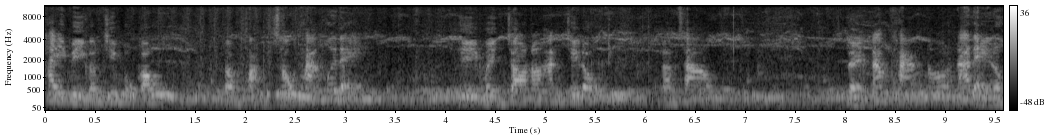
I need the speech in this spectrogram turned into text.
Thay vì con chim bồ câu tầm khoảng 6 tháng mới đẻ thì mình cho nó ăn chế độ làm sao để 5 tháng nó đã đẻ rồi.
